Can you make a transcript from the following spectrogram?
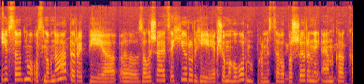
І все одно основна терапія е, залишається хірургія, якщо ми говоримо про місцево поширений НКК.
